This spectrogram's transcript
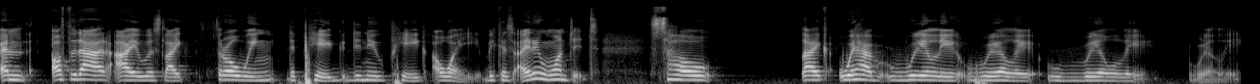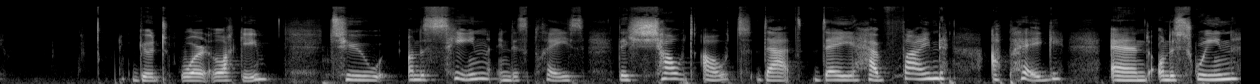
And after that, I was like throwing the pig, the new pig, away because I didn't want it. So, like, we have really, really, really, really good or lucky to on the scene in this place they shout out that they have found a pig and on the screen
